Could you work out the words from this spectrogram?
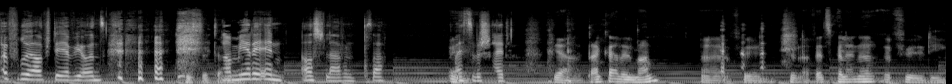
Für Frühaufsteher wie uns. dormire in. Ausschlafen. So. Weißt du Bescheid? Ja, danke an den Mann äh, für, für den Adventskalender, für die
